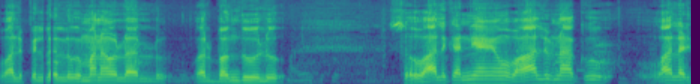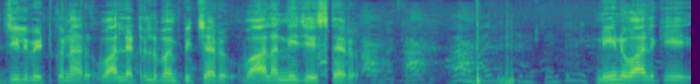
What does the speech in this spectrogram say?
వాళ్ళ పిల్లలు మనవాళ్ళు వాళ్ళ బంధువులు. సో వాళ్ళకి అన్యాయం వాళ్ళు నాకు వాళ్ళ అర్జీలు పెట్టుకున్నారు. వాళ్ళ లెటర్లు పంపించారు. వాళ్ళన్నీ చేశారు. నేను వాళ్ళకి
